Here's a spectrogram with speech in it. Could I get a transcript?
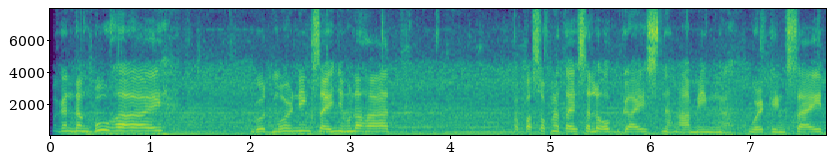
Magandang buhay. Good morning sa inyong lahat. Papasok na tayo sa loob guys ng aming uh, working site.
